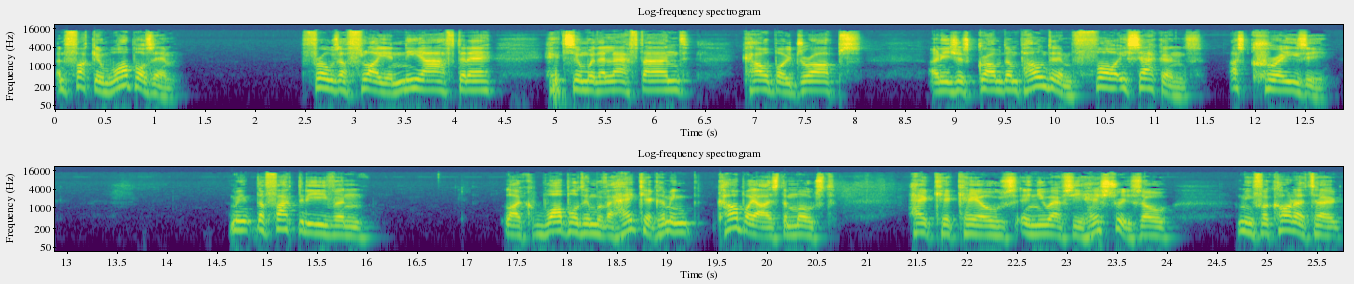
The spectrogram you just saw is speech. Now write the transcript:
and fucking wobbles him. Throws a flying knee after it, hits him with a left hand. Cowboy drops, and he just grabbed and pounded him. 40 seconds. That's crazy. I mean, the fact that he even like wobbled him with a head kick. I mean, Cowboy has the most head kick KOs in UFC history. So, I mean, for Conor to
